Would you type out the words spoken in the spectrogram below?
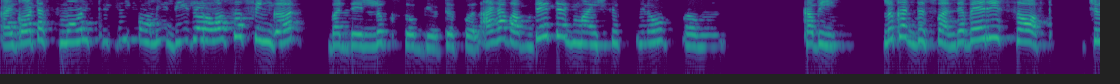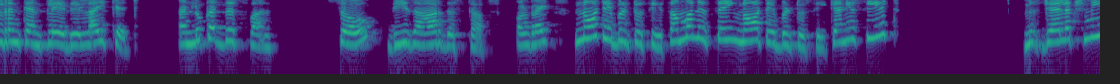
I got a small kitty for me. These are also finger, but they look so beautiful. I have updated my, you know, um. Look at this one. They're very soft. Children can play. They like it. And look at this one. So these are the stuffs. All right. Not able to see. Someone is saying not able to see. Can you see it? Miss Jayalakshmi,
